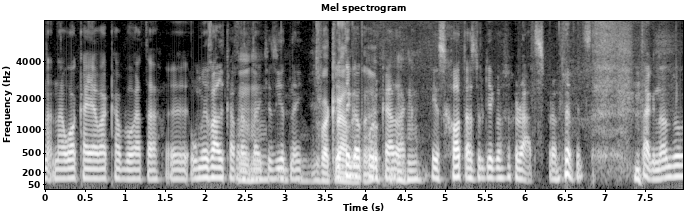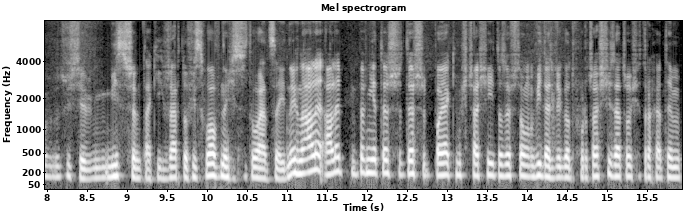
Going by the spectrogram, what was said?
na, na Łaka Jałaka była ta y, umywalka, prawda, mm -hmm. gdzie z jednej, Dwa krany, jednego tak? kurka tak, mm -hmm. jest hot, a z drugiego rats, prawda, więc tak, no był rzeczywiście mistrzem takich żartów i słownych i sytuacyjnych, no ale, ale pewnie też, też po jakimś czasie, i to zresztą widać w jego twórczości, zaczął się trochę tym,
